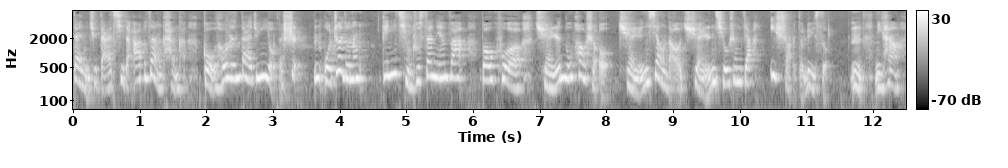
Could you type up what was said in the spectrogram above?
带你去达气的阿布赞看看，狗头人大军有的是。嗯，我这就能给你请出三连发，包括犬人弩炮手、犬人向导、犬人求生家，一色儿的绿色。嗯，你看啊，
